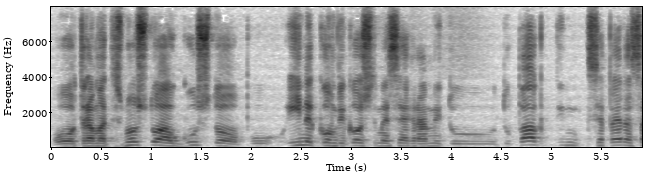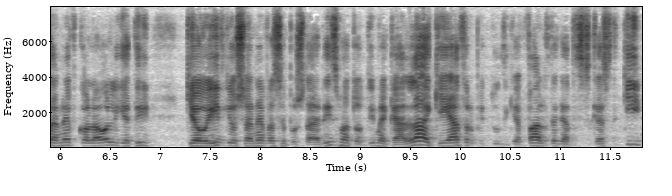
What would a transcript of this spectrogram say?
ο τραυματισμός του Αουγκούστο που είναι κομβικός στη μεσαία γραμμή του, του ΠΑΟΚ την ξεπέρασαν εύκολα όλοι γιατί και ο ίδιος ανέβασε ποσταρίσματα ότι είμαι καλά και οι άνθρωποι του δικεφάλου ήταν καθησυχαστικοί.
